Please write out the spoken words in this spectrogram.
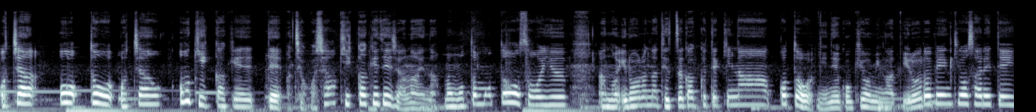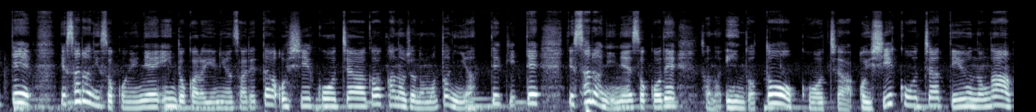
お茶をとお茶をきっかけで違うお茶をきっかけでじゃないなもともとそういうあのいろいろな哲学的なことにねご興味があっていろいろ勉強されていてでさらにそこにねインドから輸入された美味しい紅茶が彼女のもとにやってきてでさらにねそこでそのインドと紅茶美味しい紅茶っていうのが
